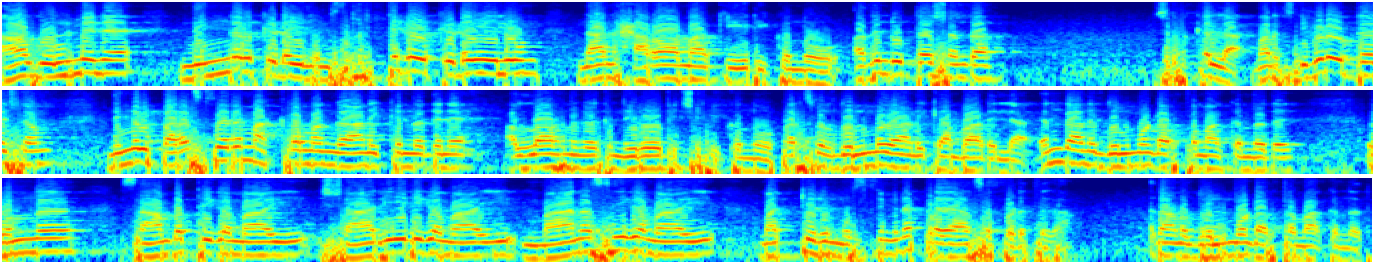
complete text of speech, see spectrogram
ആ ദുൽമിനെ നിങ്ങൾക്കിടയിലും സൃഷ്ടികൾക്കിടയിലും ഞാൻ ഹറാമാക്കിയിരിക്കുന്നു. അതിന്റെ ഉദ്ദേശം എന്താ? ശിർക്കല്ല മറിച്ച് ഇവിടെ ഉദ്ദേശം നിങ്ങൾ പരസ്പരം അക്രമം കാണിക്കുന്നതിന് അള്ളാഹു നിങ്ങൾക്ക് നിരോധിച്ചിരിക്കുന്നു. പരസ്പരം ദുൽമ കാണിക്കാൻ പാടില്ല. എന്താണ് ദുൽമുണ്ട് അർത്ഥമാക്കുന്നത്? ഒന്ന് സാമ്പത്തികമായി ശാരീരികമായി മാനസികമായി മറ്റൊരു മുസ്ലിമിനെ പ്രയാസപ്പെടുത്തുക. അതാണ് ദുൽമ കൊണ്ട് അർത്ഥമാക്കുന്നത്.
